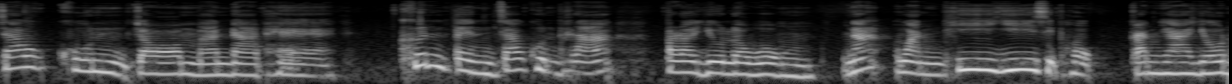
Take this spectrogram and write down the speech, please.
เจ้าคุณจอมมารดาแพร ขึ้นเป็นเจ้าคุณพระประยุรวงศ์ณวันที่ 26 กันยายน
